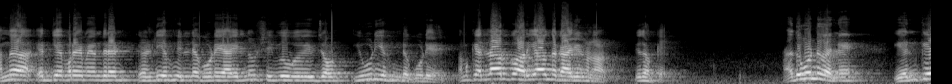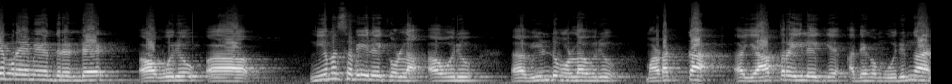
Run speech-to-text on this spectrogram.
അന്ന് N K Premachandran L D എഫിന്റെ കൂടെയായിരുന്നു ഷിബു ബേബി ജോൺ യു ഡി എഫിന്റെ കൂടെയായിരുന്നു. നമുക്ക് എല്ലാവർക്കും അറിയാവുന്ന കാര്യങ്ങളാണ് ഇതൊക്കെ. അതുകൊണ്ട് തന്നെ എൻ കെ പ്രേമേന്ദ്രന്റെ ഒരു നിയമസഭയിലേക്കുള്ള ഒരു വീണ്ടുമുള്ള ഒരു മടക്ക യാത്രയിലേക്ക് അദ്ദേഹം ഒരുങ്ങാൻ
